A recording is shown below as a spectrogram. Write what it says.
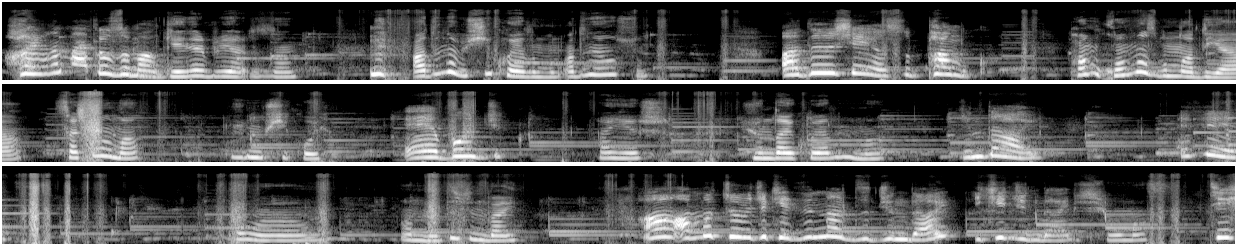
Hayvan nerede o zaman? Gelir birazdan. Adına bir şey koyalım bunun. Adı ne olsun? Adı şey olsun pamuk. Pamuk olmaz bunun adı ya. Saçmalama. Düzgün bir şey koy. E, boncuk. Hayır. Hyundai koyalım mı? Hyundai. Evet. Tamam. Anladı Hyundai. Ha ama çocuk kedinin adı Hyundai. İki Hyundai. Bir şey olmaz. Tih.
